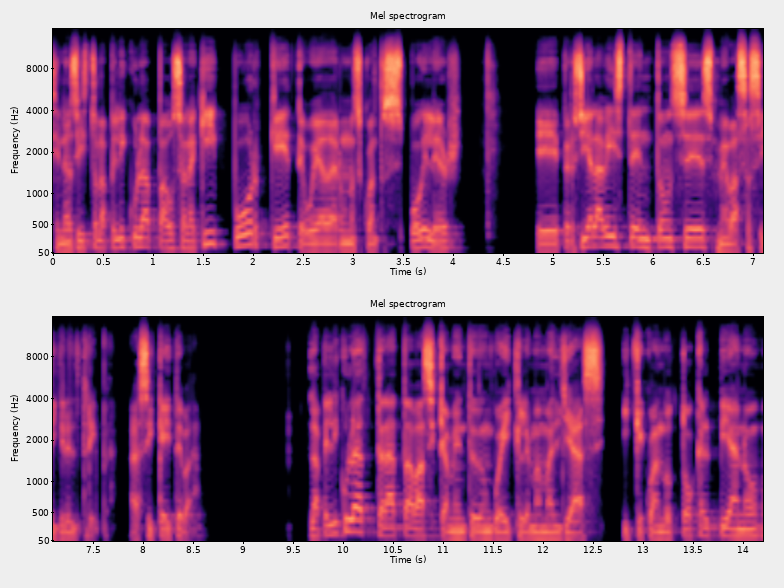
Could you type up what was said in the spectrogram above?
Si no has visto la película, pausala aquí porque te voy a dar unos cuantos spoilers. Eh, pero si ya la viste, entonces me vas a seguir el trip. Así que ahí te va. La película trata básicamente de un güey que le mama el jazz y que cuando toca el piano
